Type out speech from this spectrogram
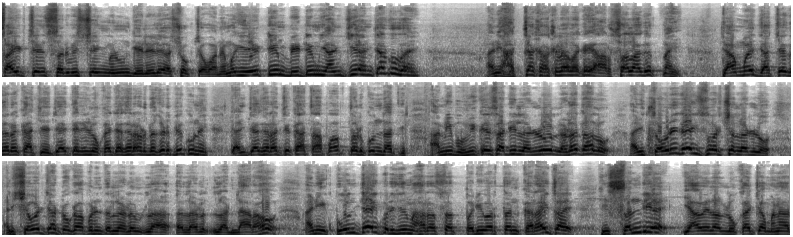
साईड चेंज सर्व्हिस चेंज म्हणून गेलेले अशोक चव्हाण आहे. मग ए टीम बी टीम यांची यांच्यातच आहे. आणि हातच्या काकड्याला काही आरसा लागत नाही. त्यामुळे ज्याचे घरं काचेचे आहे त्यांनी लोकांच्या घरावर दगड फेकू नये. त्यांच्या घराचे काच आपोआप तडकून जातील. आम्ही भूमिकेसाठी लढलो लढत आलो आणि चौवेचाळीस वर्ष लढलो आणि शेवटच्या टोकापर्यंत लढ ल- लढ लढणार आहोत. आणि कोणत्याही परिस्थितीत महाराष्ट्रात परिवर्तन करायचं आहे ही संधी आहे. यावेळेला लोकांच्या मनात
